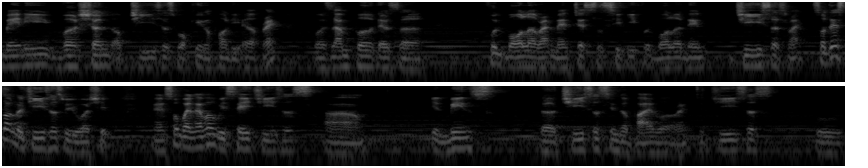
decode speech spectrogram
many versions of Jesus walking upon the earth, right? For example, there's a footballer, right? Manchester City footballer named Jesus, right? So that's not the Jesus we worship. And so whenever we say Jesus, um, it means the Jesus in the Bible, right? The Jesus who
